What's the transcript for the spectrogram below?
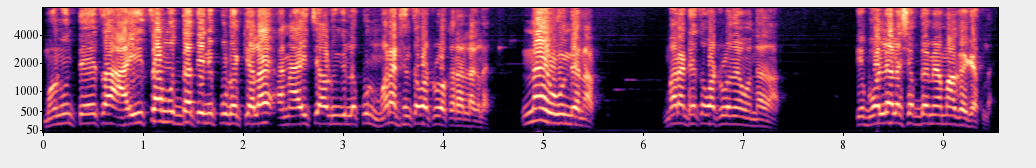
म्हणून त्याचा आईचा मुद्दा त्यांनी पुढे केलाय आणि आईच्या आडुंगी लपून मराठ्यांचा वाटोळा करायला लागलाय. नाही होऊन देणार. मराठ्याचा वाटोळा नाही होऊन देणार. ते बोललेला शब्द मी मागे घेतलाय.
